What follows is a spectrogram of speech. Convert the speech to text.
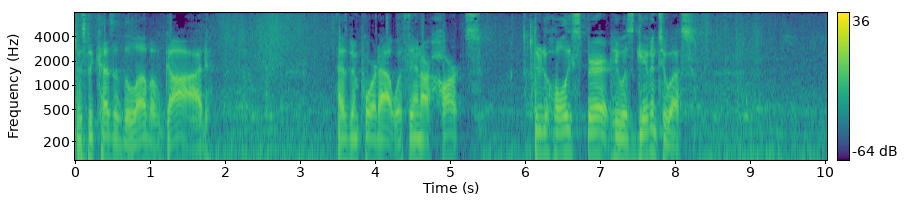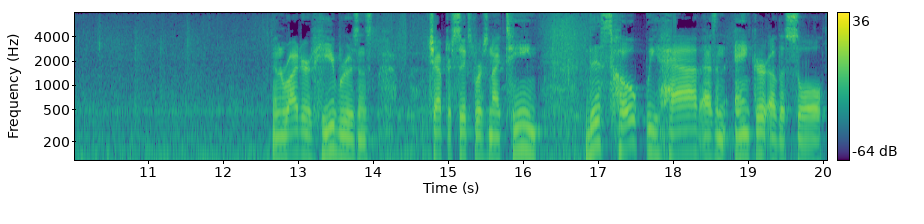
It's because of the love of God has been poured out within our hearts through the Holy Spirit who was given to us. And the writer of Hebrews in chapter 6, verse 19, this hope we have as an anchor of the soul,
